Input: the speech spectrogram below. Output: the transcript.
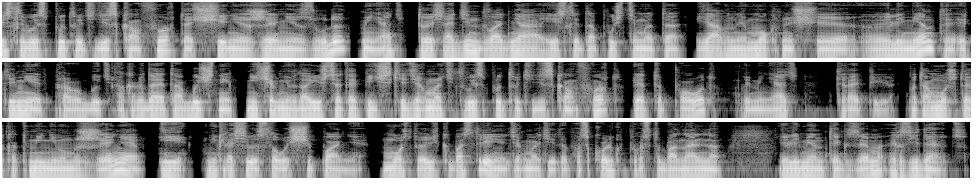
Если вы испытываете дискомфорт, ощущение жжения зуда, менять. То есть один-два дня, если, допустим, это явные мокнущие э, элементы, это имеет право быть. А когда это обычный, ничем не выдающийся атопический дерматит, вы испытываете дискомфорт, это повод поменять терапию. Потому что, как минимум, жжение и некрасивое слово «щипание» может приводить к обострению дерматита, поскольку просто банально элементы экземы разъедаются.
